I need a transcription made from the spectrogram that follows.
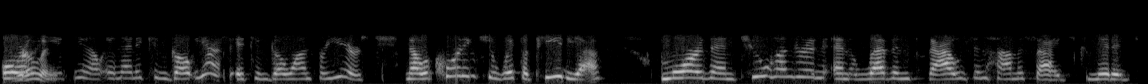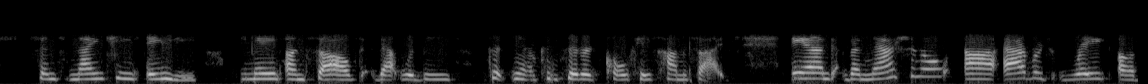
or really? you know, and then it can go. Yes, it can go on for years. Now, according to Wikipedia, more than 211,000 homicides committed since 1980 remain unsolved that would be you know considered cold case homicides and the national uh, average rate of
